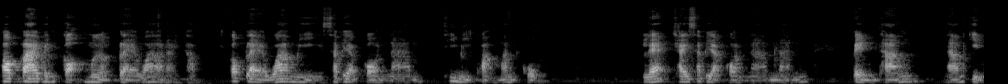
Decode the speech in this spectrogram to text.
พอกลายเป็นเกาะเมืองแปลว่าอะไรครับ ก็แปลว่ามีทรัพยากรน้ำที่มีความมั่นคง และใช้ทรัพยากรน้ำนั้น เป็นทั้งน้ำกิน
